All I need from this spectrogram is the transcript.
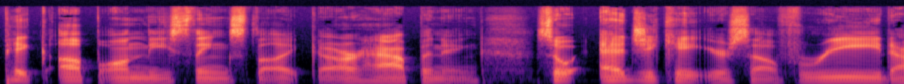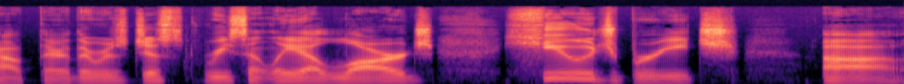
pick up on these things like are happening so educate yourself read out there there was just recently a large huge breach uh,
